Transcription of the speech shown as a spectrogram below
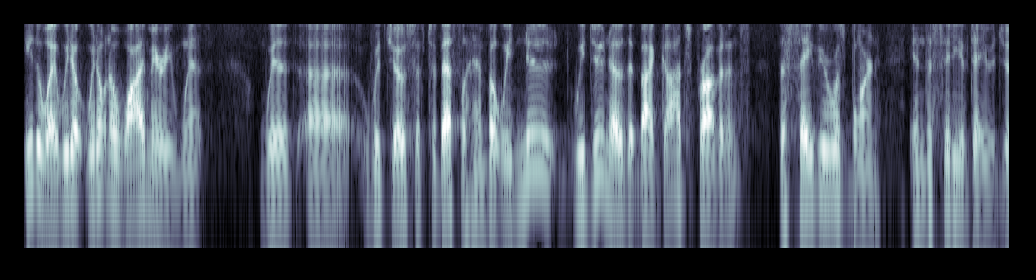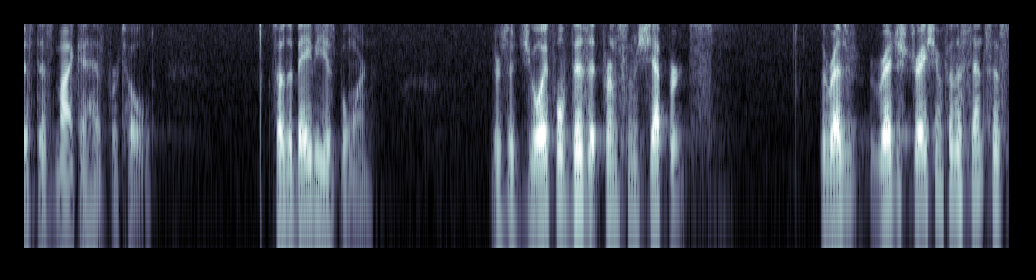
Either way, we don't, we don't know why Mary went with, uh, with Joseph to Bethlehem, but we, knew, we do know that by God's providence, the Savior was born in the city of David, just as Micah had foretold. So the baby is born. There's a joyful visit from some shepherds. The res- registration for the census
